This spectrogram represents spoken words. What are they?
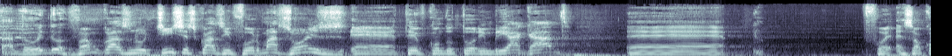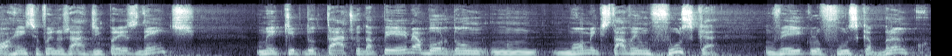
Tá doido? Vamos com as notícias, com as informações. É, teve condutor embriagado. É, foi, essa ocorrência foi no Jardim Presidente. Uma equipe do tático da PM abordou um, um- um homem que estava em um Fusca, um veículo Fusca branco,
